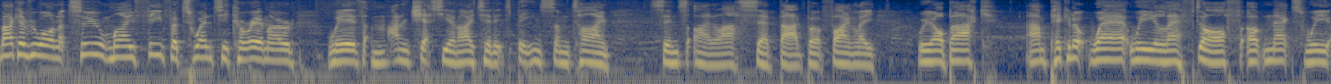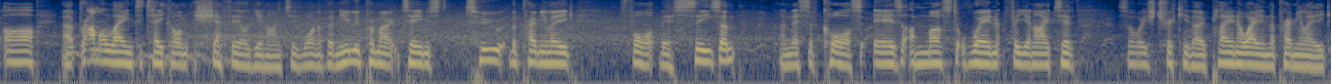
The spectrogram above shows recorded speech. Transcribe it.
back everyone to my FIFA 20 career mode with Manchester United. It's been some time since I last said that, but finally we are back and picking up where we left off. Up next we are at Bramall Lane to take on Sheffield United, one of the newly promoted teams to the Premier League for this season. And this of course is a must win for United. It's always tricky though, playing away in the Premier League.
